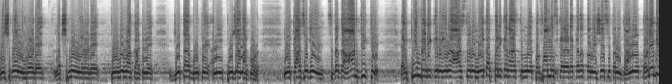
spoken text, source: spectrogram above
ರೇಷ್ಮಾ ಮೆಹರೋಡೆ, ಲಕ್ಷ್ಮಿ ಮೆಹರೋಡೆ, ಪೂರ್ಣಿಮಾ ಕಾಟವೆ, ಗೀತಾ ಭೂತೆ, ಅನಿ ಪೂಜಾ ನಾಕೋಡ್ ಈ ಖಾಸಗಿ ಸತತ ಆರ್ ದಿಕ್ಕಿ ಟೀಮ್ ರೆಡಿಕರಿಗನ ಆಸ್ ತನ್ನ ಮೇಕಪ್ ಪರಿಕನ ಆಸ್ ತುಂಬ ಪರ್ಫಾರ್ಮೆನ್ಸ್ ಕರಾಡಕ್ಕದ ತನ್ನ ಯಶಸ್ವಿ ತನ್ನ ಜಾನು ತವರೇ ಬಿ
